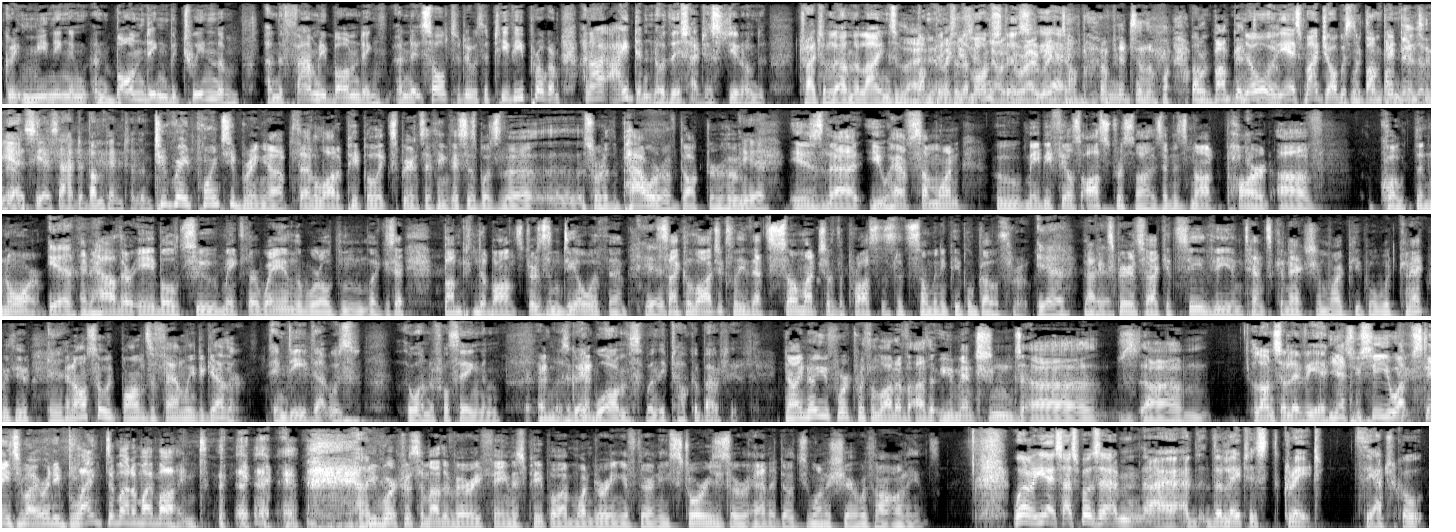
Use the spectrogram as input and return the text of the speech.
great meaning and, and, bonding between them and the family bonding. And it's all to do with the TV program. And I, I didn't know this. I just, you know, tried to learn the lines and Like- bump like into the said, monsters. right, yeah. bump into them or bump into no, them. yes, my job was to to bump, bump into, into them. them. Yes, yes, I had to bump into them. Two great points you bring up that a lot of people experience. I think this is was the uh, sort of the power of Doctor Who Yeah. is that you have someone who maybe feels ostracized and is not part of quote the norm Yeah. and how they're able to make their way in the world and like you say bump into monsters and deal with them Yeah. psychologically that's so much of the process that so many people go through Yeah, that yeah. experience so i could see the intense connection why people would connect with you and also it bonds a family together Indeed, that was the wonderful thing, and, And- there's a great and- warmth when they talk about it. Now I know you've worked with a lot of other. You mentioned, uh, um, Laurence Olivier. yes, you see you upstage him. I already blanked him out of my mind. you've worked with some other very famous people. I'm wondering if there are any stories or anecdotes you want to share with our audience. Well, yes, I suppose um, uh, the latest great theatrical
